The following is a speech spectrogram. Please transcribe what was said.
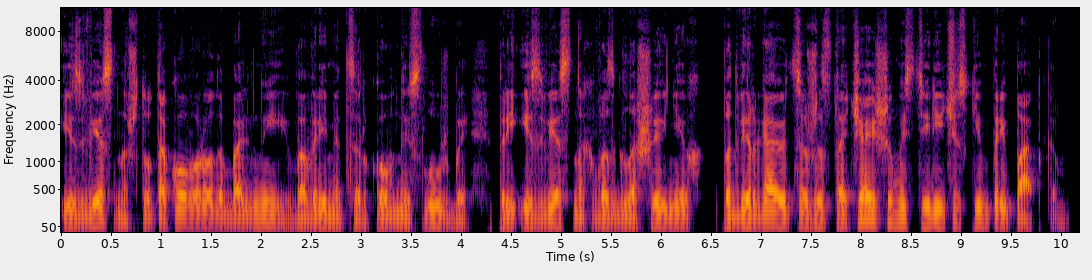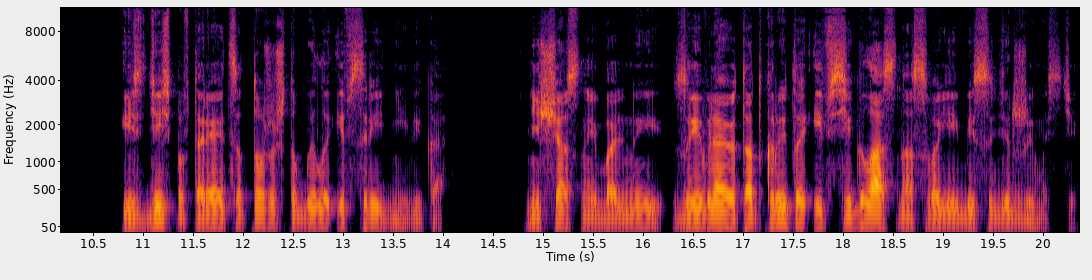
Известно, что такого рода больные во время церковной службы при известных возглашениях подвергаются жесточайшим истерическим припадкам. И здесь повторяется то же, что было и в средние века. Несчастные больные заявляют открыто и всегласно о своей бессодержимости.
